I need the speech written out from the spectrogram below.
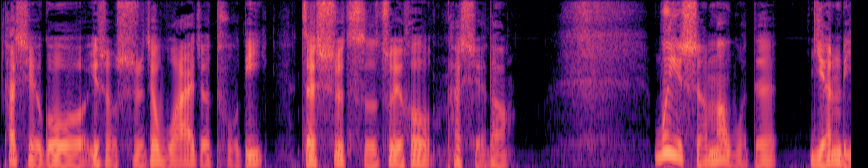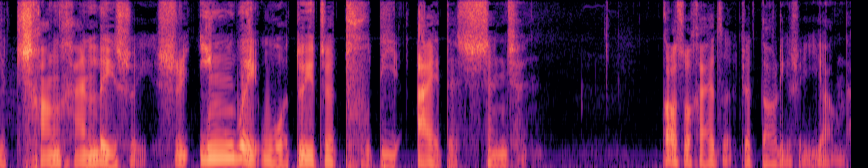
他写过一首诗叫《我爱这土地》。在诗词最后，他写道：“为什么我的眼里常含泪水？是因为我对这土地爱的深沉。”告诉孩子，这道理是一样的。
